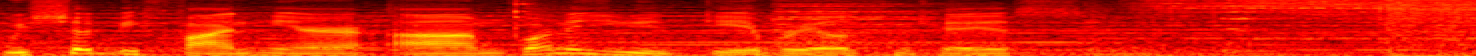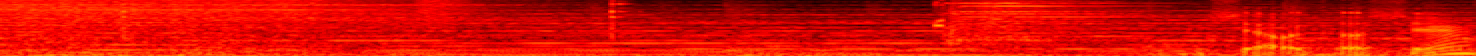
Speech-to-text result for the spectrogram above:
We should be fine here. I'm going to use Gabriel just in case. see how it does here.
